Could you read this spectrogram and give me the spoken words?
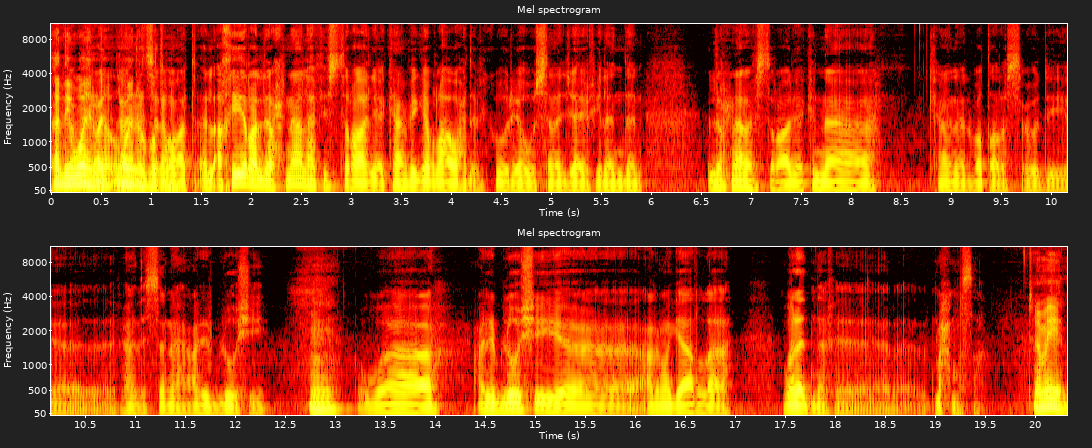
هذه وين- وين البطولة؟ سنوات. الأخيرة اللي رحنا لها في استراليا كان في قبلها واحدة في كوريا والسنة الجاية في لندن. اللي رحنا لها في استراليا كنا كان البطل السعودي آه، في هذه السنة علي البلوشي. مم. وعلي البلوشي آه، على ما قال آه، ولدنا في المحمصة جميل.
